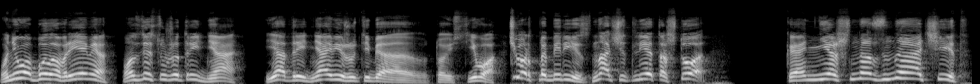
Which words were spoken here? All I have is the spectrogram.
«У него было время, он здесь уже три дня. Я три дня вижу тебя, то есть его. Черт побери, значит ли это что?» «Конечно, значит!»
